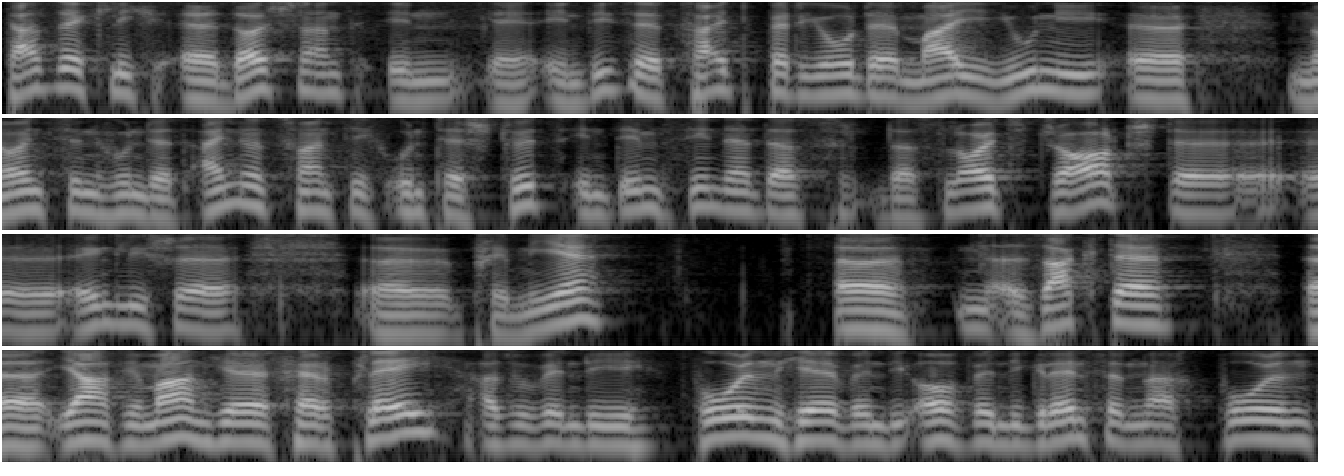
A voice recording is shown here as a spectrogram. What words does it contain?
tatsächlich äh, Deutschland in, äh, in dieser Zeitperiode, Mai, Juni äh, 1921, unterstützt, in dem Sinne, dass, dass Lloyd George, der äh, englische äh, Premier, äh, sagte, ja, wir machen hier Fair Play, also wenn die Polen hier, wenn die, wenn die Grenze nach Polen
